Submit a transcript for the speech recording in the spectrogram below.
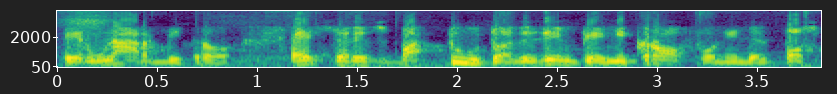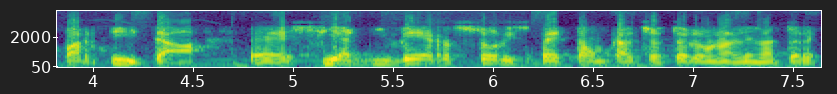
per un arbitro essere sbattuto ad esempio ai microfoni del post partita eh, sia diverso rispetto a un calciatore o un allenatore,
